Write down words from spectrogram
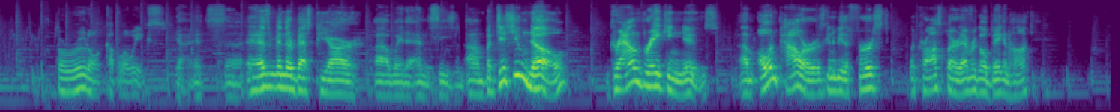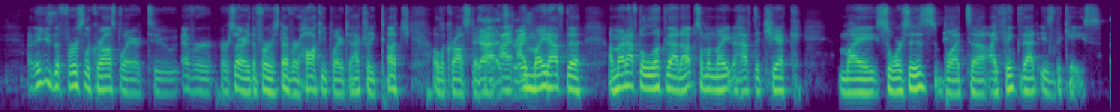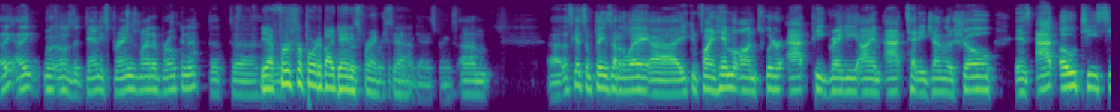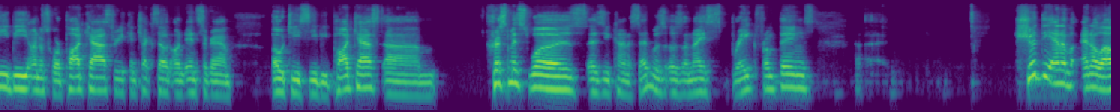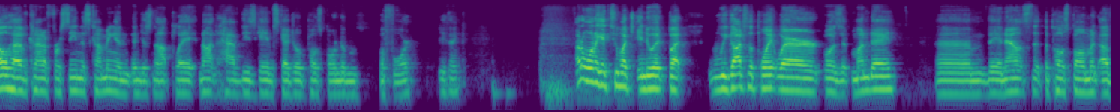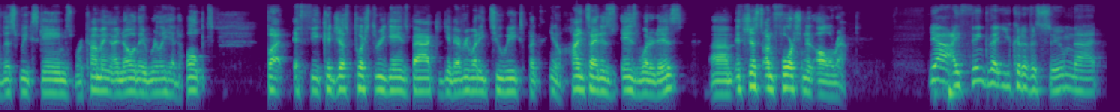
brutal couple of weeks. Yeah, it's uh, it hasn't been their best PR uh, way to end the season. Um, but did you know? Groundbreaking news: um, Owen Power is going to be the first lacrosse player to ever go big in hockey. I think he's the first lacrosse player to ever, or sorry, the first ever hockey player to actually touch a lacrosse stick. Yeah, I, I might have to, I might have to look that up. Someone might have to check my sources, but uh, I think that is the case. I think I think what was it? Danny Springs might have broken it. That uh, Yeah, first reported by Danny First- Springs. first yeah. Danny Springs. Um, uh, let's get some things out of the way. Uh, you can find him on Twitter at P Greggy. I am at Teddy Jenner. The show is at OTCB underscore podcast, or you can check us out on Instagram, OTCB podcast. Um, Christmas was, as you kind of said, was was a nice break from things. Uh, should the NLL have kind of foreseen this coming and, and just not play, not have these games scheduled, postponed them before? Do you think? I don't want to get too much into it, but we got to the point where was it Monday? Um, they announced that the postponement of this week's games were coming. I know they really had hoped, but if you could just push three games back, you give everybody two weeks. But you know, hindsight is is what it is. Um, it's just unfortunate all around. Yeah, I think that you could have assumed that,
